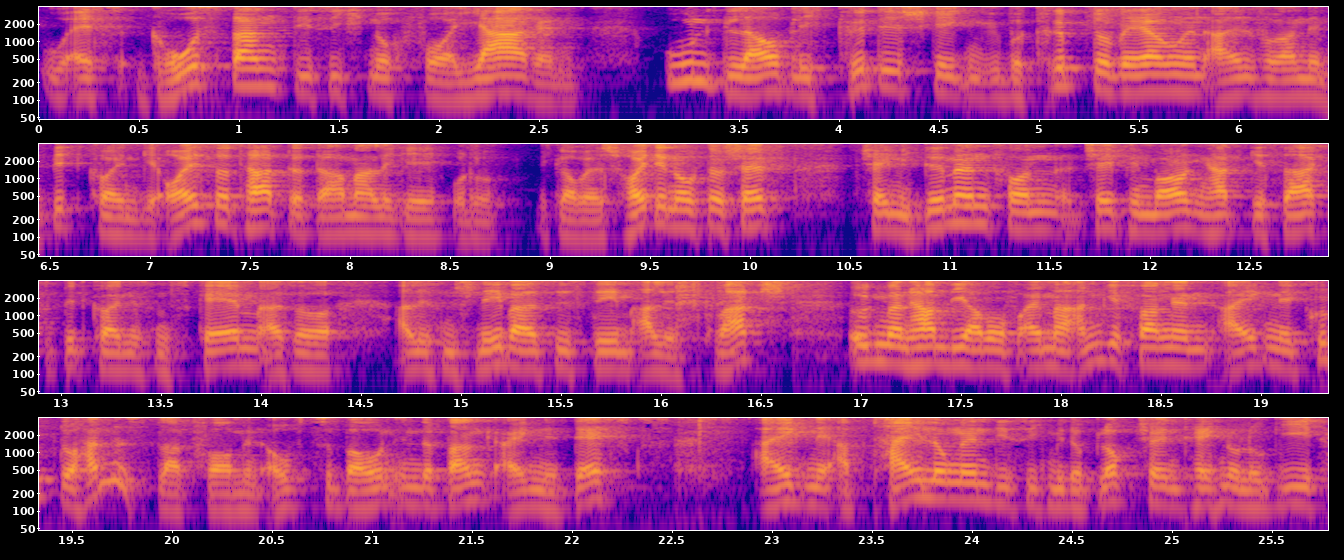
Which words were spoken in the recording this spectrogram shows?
US-Großbank, die sich noch vor Jahren unglaublich kritisch gegenüber Kryptowährungen, allen voran dem Bitcoin, geäußert hat. Der damalige, oder ich glaube, er ist heute noch der Chef, Jamie Dimon von JP Morgan, hat gesagt, Bitcoin ist ein Scam, also alles ein Schneeballsystem, alles Quatsch. Irgendwann haben die aber auf einmal angefangen, eigene Krypto-Handelsplattformen aufzubauen in der Bank, eigene Desks, eigene Abteilungen, die sich mit der Blockchain-Technologie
